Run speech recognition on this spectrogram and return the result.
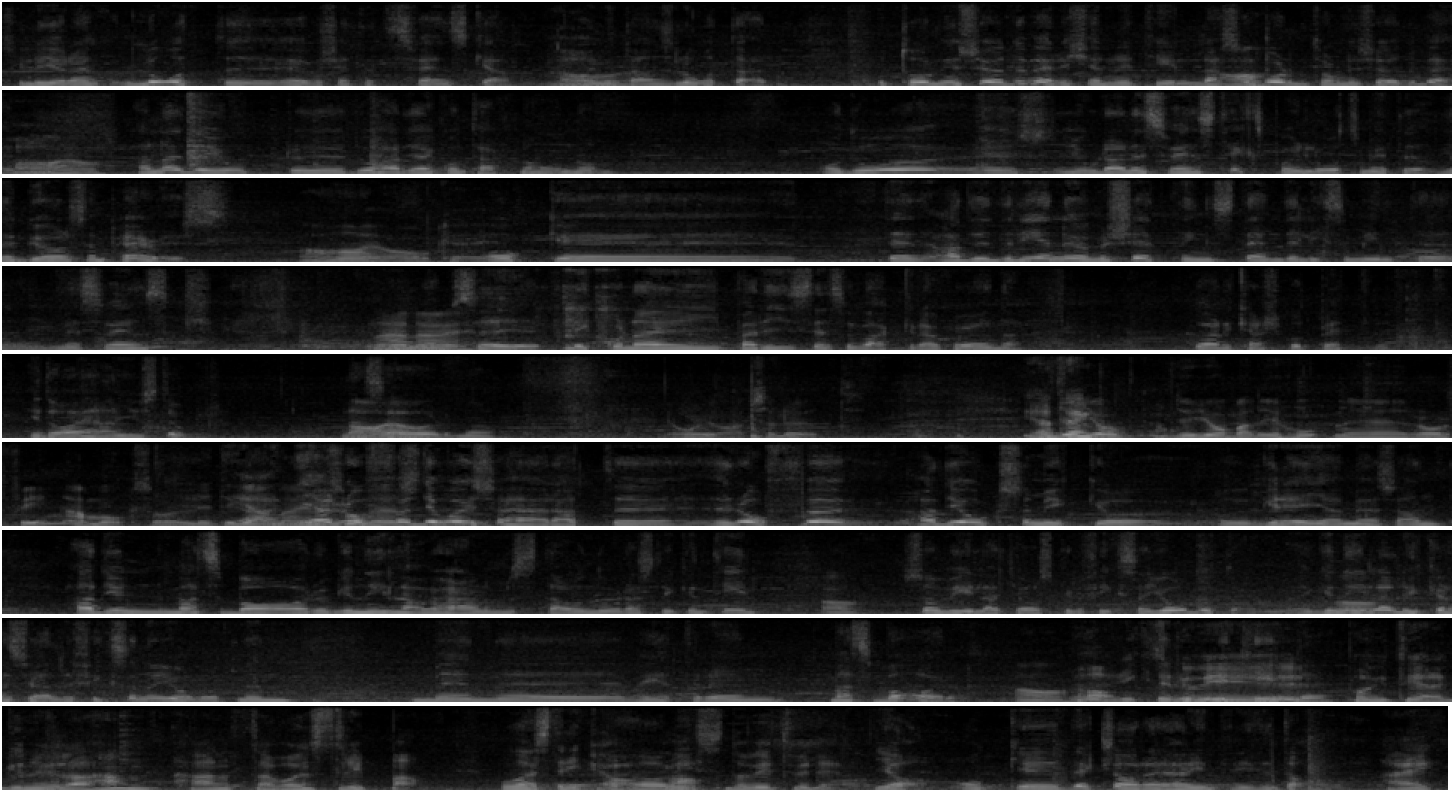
skulle göra en låt eh, översätta till svenska. Ja. En utav hans låtar. Och Torgny Söderberg, det känner ni till. Lasse Ja. Holm Torgny Söderberg. ja, ja. Han hade gjort, eh, då hade jag kontakt med honom. Och då eh, gjorde han en svensk text på en låt som heter The Girls in Paris. Ja, ja, okej. Och eh, den hade en ren översättning stämde liksom inte med svensk. Nej, nej. Säger. Flickorna i Paris är så vackra och sköna. Då hade det kanske gått bättre. Idag är han ju stor. Lasse Ja, ja. Holm och... Jo, jo, absolut. Jag du, tänkte, jobb, du jobbade ihop med Rolf Ingham också lite Ja, grann? i ja, Roffe, det var ju så här att eh, Roffe hade ju också mycket att, att greja med. Så han hade ju en Mats Bar och Gunilla av Halmstad och några stycken till Ja, som ville att jag skulle fixa jobb åt dem. Gunilla Ja. lyckades ju aldrig fixa något jobb åt men, men eh, vad heter det, Mats Bar, ja. en ja, riktigt ska rolig vi kille. poängtera Gunilla Han- Halmstad var en strippa. Hon var strippa, ja, ja, visst. då vet vi det. Ja, och eh, det klarade jag inte riktigt av. Nej,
